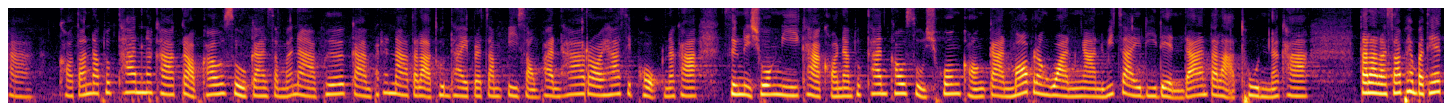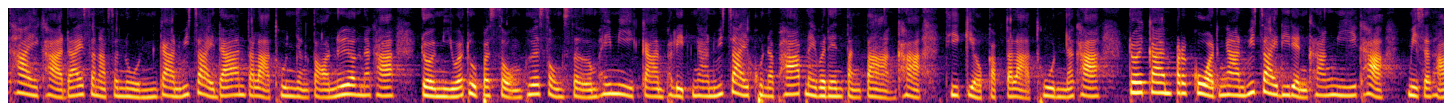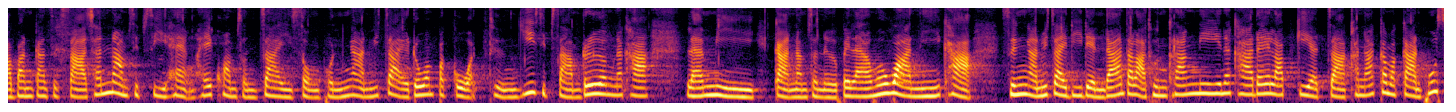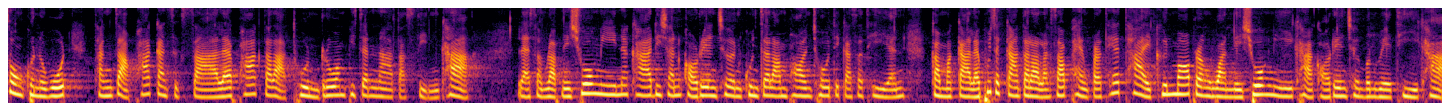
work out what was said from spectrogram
ค่ะ ขอต้อนรับทุกท่านนะคะ กลับเข้าสู่การสัมมนาเพื่อการพัฒนาตลาดทุนไทยประจำปี 2556 นะคะ ซึ่งในช่วงนี้ค่ะ ขอนำทุกท่านเข้าสู่ช่วงของการมอบรางวัลงานวิจัยดีเด่นด้านตลาดทุนนะคะ ตลาดหลักทรัพย์แห่งประเทศไทยค่ะได้สนับสนุนการวิจัยด้านตลาดทุนอย่างต่อเนื่องนะคะ โดยมีวัตถุประสงค์เพื่อส่งเสริมให้มีการผลิตงานวิจัยคุณภาพในประเด็นต่างๆ ค่ะ ที่เกี่ยวกับตลาดทุนนะคะ โดยการประกวดงานวิจัยดีเด่นครั้งนี้ค่ะ มีสถาบันการศึกษาชั้นนำ14 แห่งให้ความสนใจ ส่งผลงานวิจัยร่วมประกวดถึง 23 เรื่องนะคะ และมีการนำเสนอไปแล้วเมื่อวานนี้ค่ะ ซึ่งงานวิจัยดีเด่นด้านตลาดทุนครั้งนี้นะคะ ได้รับเกียรติจากคณะกรรมการผู้ทรงคุณวุฒิทั้งจากภาคการศึกษา และภาคตลาดทุนร่วมพิจารณาตัดสินค่ะ และสำหรับในช่วงนี้นะคะ ดิฉันขอเรียนเชิญคุณจรัมพรโชติกาเสถียรกรรมการและผู้จัดการตลาดหลักทรัพย์แห่งประเทศไทยขึ้นมอบรางวัลในช่วงนี้ค่ะ ขอเรียนเชิญบนเวทีค่ะ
